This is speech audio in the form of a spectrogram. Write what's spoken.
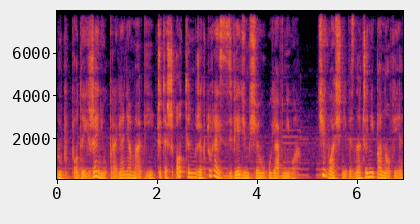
lub podejrzeniu uprawiania magii, czy też o tym, że któraś z wiedźm się ujawniła. Ci właśnie wyznaczeni panowie,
